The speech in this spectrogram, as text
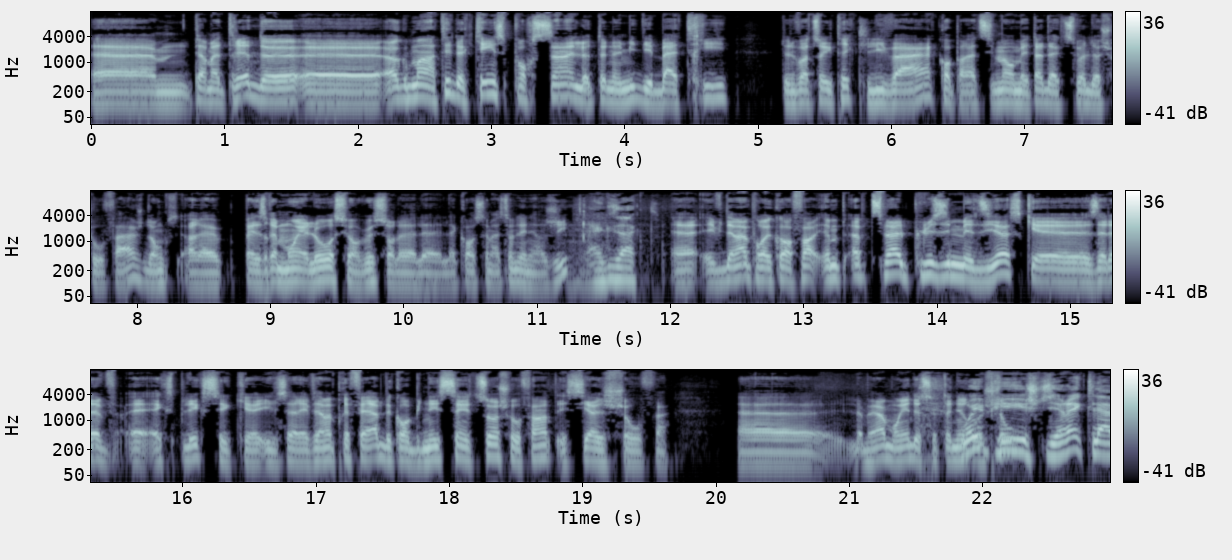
euh, permettraient de euh, augmenter de 15% l'autonomie des batteries d'une voiture électrique l'hiver comparativement aux méthodes actuelles de chauffage. Donc, ça aurait- pèserait moins lourd, si on veut, sur la, la- la consommation d'énergie. Exact. Euh, évidemment, pour un confort op- optimal plus immédiat, ce que ZF euh, explique, c'est qu'il serait évidemment préférable de combiner ceinture chauffante et siège chauffant. Euh, le meilleur moyen de se tenir Oui, au chaud. puis je dirais que la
